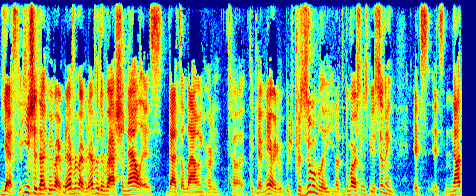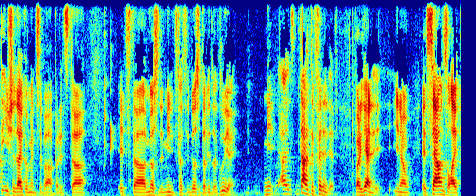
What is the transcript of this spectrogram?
Yes, the isha that right, whatever right, whatever the rationale is that's allowing her to, to, to get married, which presumably, you know, the Gemara seems to be assuming it's it's not the isha daiko mitzvah, but it's the it's the milsa meaning because the milsa david lagluye. It's not definitive, but again, you know, it sounds like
